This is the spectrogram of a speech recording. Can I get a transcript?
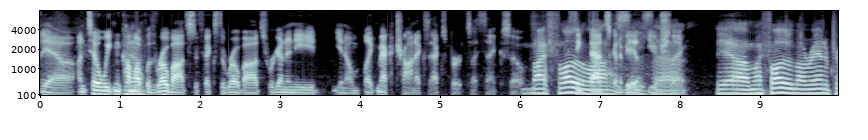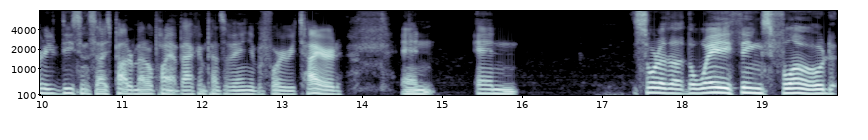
Yeah, until we can come Yeah. up with robots to fix the robots, we're going to need you know like mechatronics experts. I think so. My I father think that's going to be a huge that. thing. Yeah, my father-in-law ran a pretty decent-sized powder metal plant back in Pennsylvania before he retired, and and sort of the the way things flowed,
